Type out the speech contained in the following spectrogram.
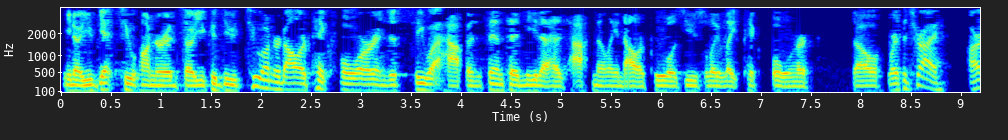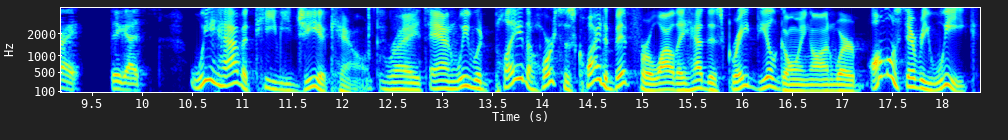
you know, you get 200. So you could do $200 pick four and just see what happens. Santa Anita has half million dollar pools, usually late pick four. So worth a try. All right. See you guys. We have a TVG account. Right. And we would play the horses quite a bit for a while. They had this great deal going on where almost every week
